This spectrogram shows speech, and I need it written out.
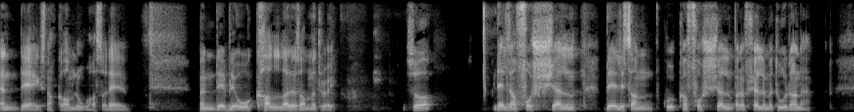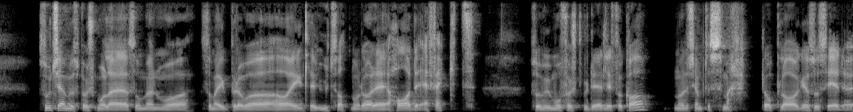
enn det jeg snakker om nå. Altså det, men det blir òg kalla det samme, tror jeg. Så det er litt sånn forskjellen Det er litt sånn hva forskjellen på de forskjellige metodene. Så kommer spørsmålet som, må, som jeg prøver å ha utsatt nå, da. Det er har det effekt? Så vi må først vurdere litt for hva. Når det kommer til smerte og plage, så ser det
